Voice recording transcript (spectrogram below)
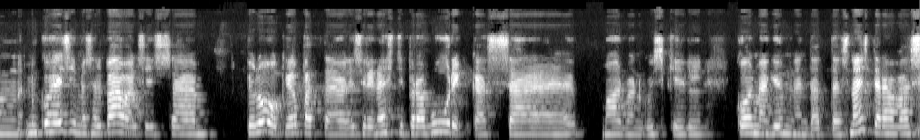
mm, kohe esimesel päeval siis äh, bioloogiaõpetaja oli selline hästi bravuurikas, äh, ma arvan, kuskil kolmekümnendates naisterahvas,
